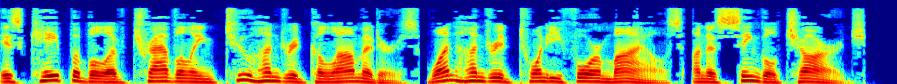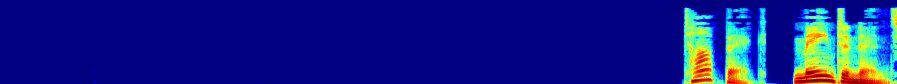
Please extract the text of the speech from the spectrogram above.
is capable of travelling 200 kilometers (124 miles) on a single charge. Topic: Maintenance.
